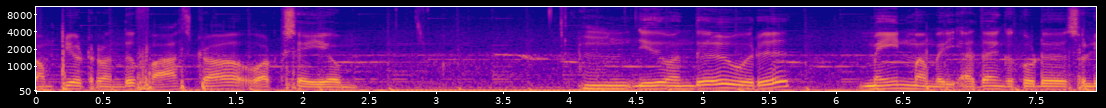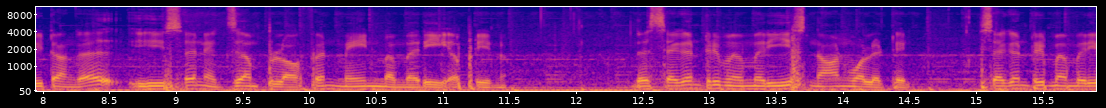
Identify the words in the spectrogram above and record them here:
கம்ப்யூட்டர் வந்து ஃபாஸ்ட்டாக ஒர்க் செய்யும். இது வந்து ஒரு மெயின் மெமரி அதான் இங்கே கூட சொல்லிட்டாங்க. Is an example of an main memory அப்படின்னு. The secondary memory is non volatile secondary memory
